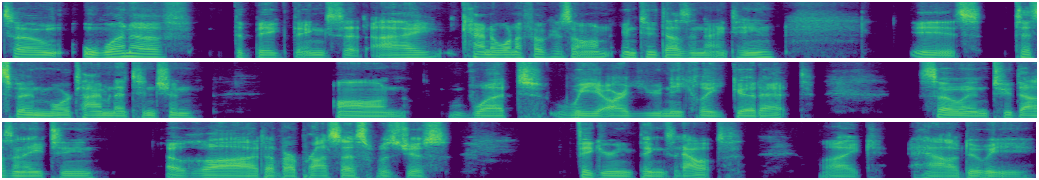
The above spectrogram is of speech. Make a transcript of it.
So one of the big things that I kind of want to focus on in 2019 is to spend more time and attention on what we are uniquely good at. So in 2018, a lot of our process was just figuring things out. Like, how do we,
